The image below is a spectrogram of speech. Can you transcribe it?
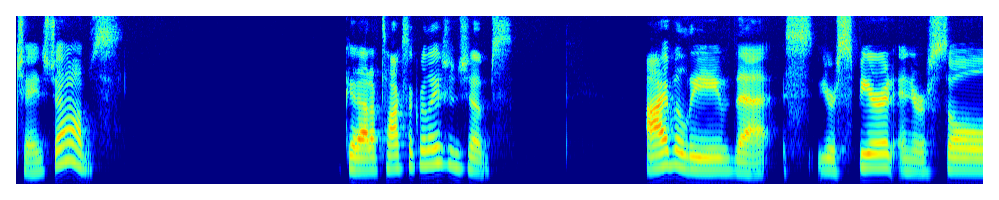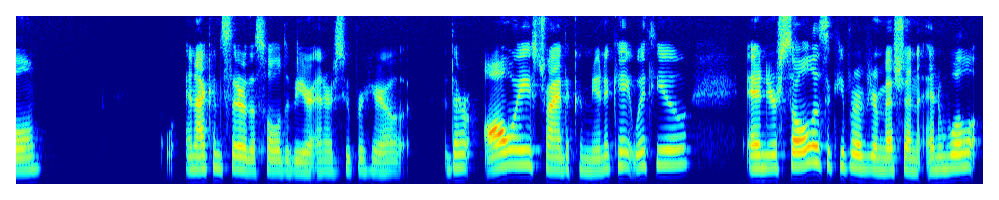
change jobs, get out of toxic relationships. I believe that your spirit and your soul, and I consider the soul to be your inner superhero, they're always trying to communicate with you and your soul is the keeper of your mission and will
